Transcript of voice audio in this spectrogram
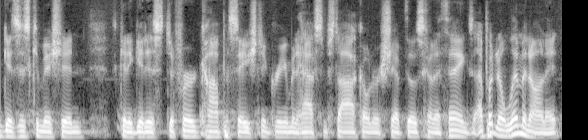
gets his commission, he's going to get his deferred compensation agreement, have some stock ownership, those kind of things. I put no limit on it,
